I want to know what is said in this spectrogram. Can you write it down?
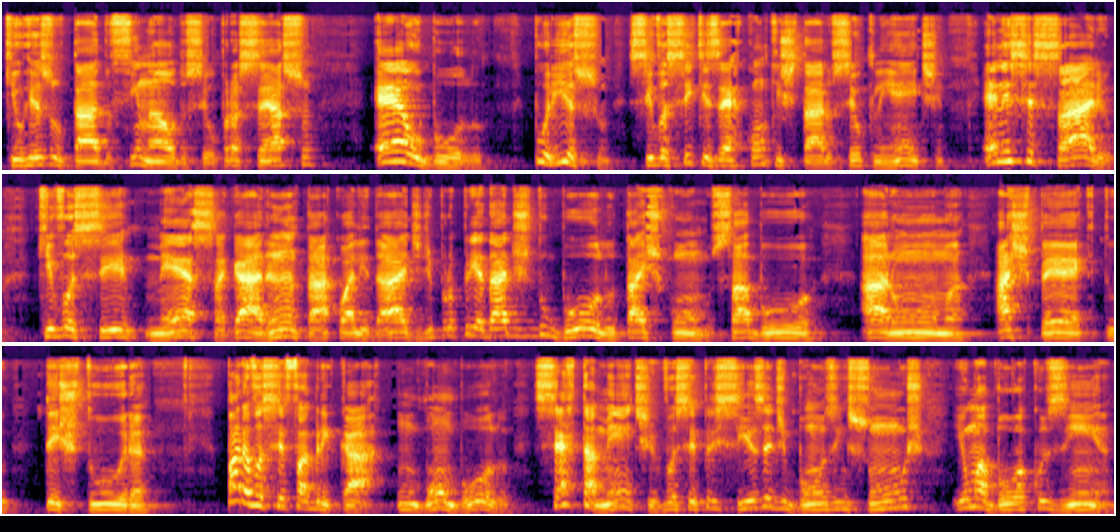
que o resultado final do seu processo é o bolo. Por isso, se você quiser conquistar o seu cliente, é necessário que você meça, garanta a qualidade de propriedades do bolo, tais como sabor, aroma, aspecto, textura. Para você fabricar um bom bolo, certamente você precisa de bons insumos e uma boa cozinha,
